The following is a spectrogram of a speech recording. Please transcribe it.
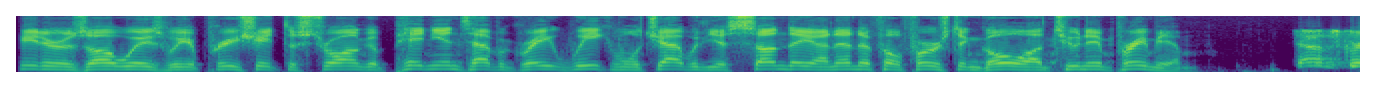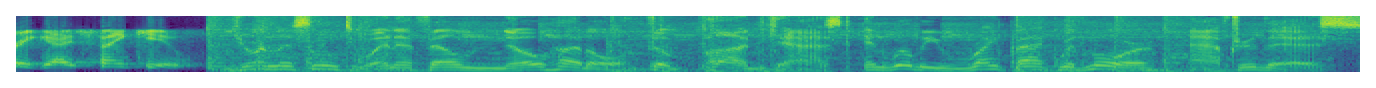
Peter, as always, we appreciate the strong opinions. Have a great week, and we'll chat with you Sunday on NFL First and Goal on TuneIn Premium. Sounds great, guys. Thank you. You're listening to NFL No Huddle, the podcast, and we'll be right back with more after this.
